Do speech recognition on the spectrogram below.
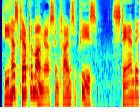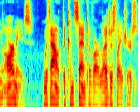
He has kept among us in times of peace standing armies without the consent of our legislatures.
